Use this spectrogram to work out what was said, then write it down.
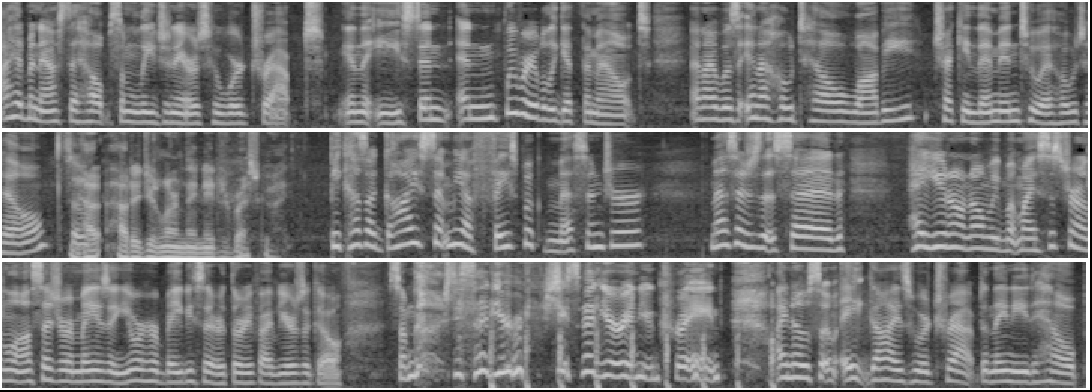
I had been asked to help some legionnaires who were trapped in the east, and, and we were able to get them out. And I was in a hotel lobby checking them into a hotel. So how, how did you learn they needed rescuing? Because a guy sent me a Facebook Messenger message that said, Hey, you don't know me, but my sister-in-law says you're amazing. You were her babysitter 35 years ago. Some she said you're she said you're in Ukraine. I know some eight guys who are trapped and they need help.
